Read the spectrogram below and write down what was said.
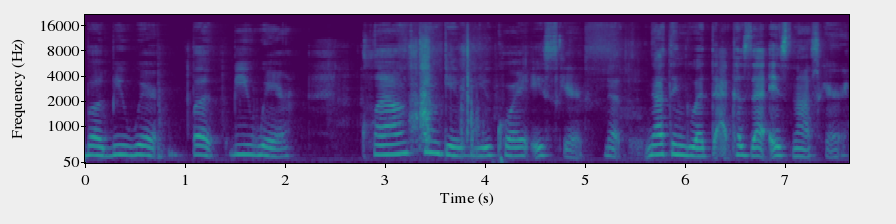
but beware, but beware. Clowns can give you quite a scare. No, nothing but that, because that is not scary.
